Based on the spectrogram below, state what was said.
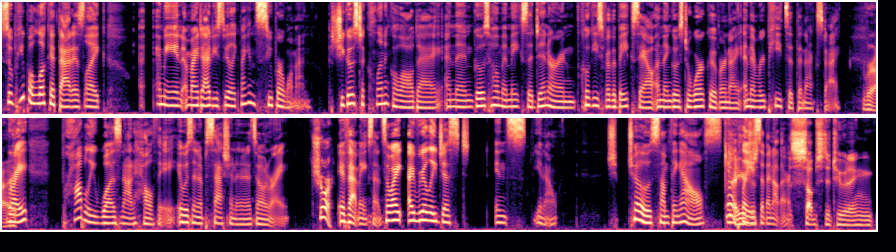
So people look at that as like, I mean, my dad used to be like, Megan's superwoman. She goes to clinical all day and then goes home and makes a dinner and cookies for the bake sale and then goes to work overnight and then repeats it the next day. Right. Right? Probably was not healthy. It was an obsession in its own right Sure. if that makes sense. So I, I really just, in you know, ch- chose something else in Yeah, place of another. Substituting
